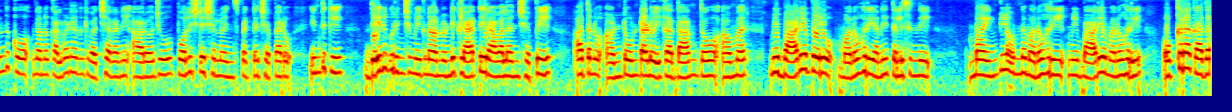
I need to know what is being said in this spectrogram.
ఎందుకో నన్ను కలవడానికి వచ్చారని ఆ రోజు పోలీస్ స్టేషన్లో ఇన్స్పెక్టర్ చెప్పారు. ఇంతకీ దేని గురించి మీకు నా నుండి క్లారిటీ రావాలని చెప్పి అతను అంటూ ఉంటాడు. ఇక దాంతో అమర్ మీ భార్య పేరు మనోహరి అని తెలిసింది. మా ఇంట్లో ఉన్న మనోహరి మీ భార్య మనోహరి ఒక్కరా కాదా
